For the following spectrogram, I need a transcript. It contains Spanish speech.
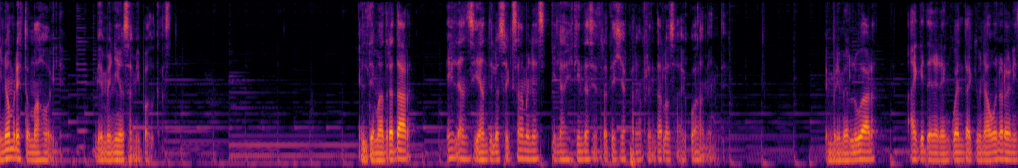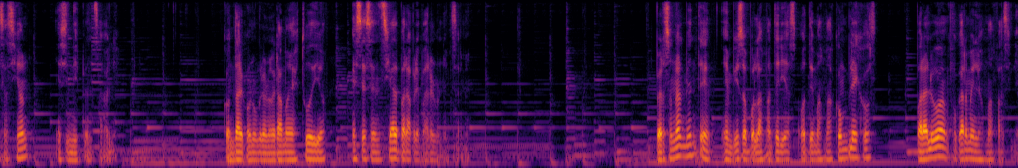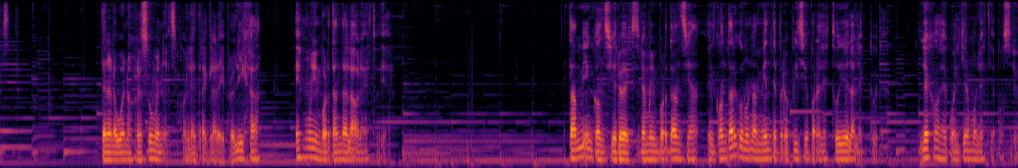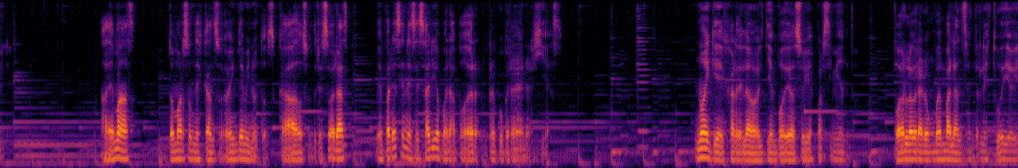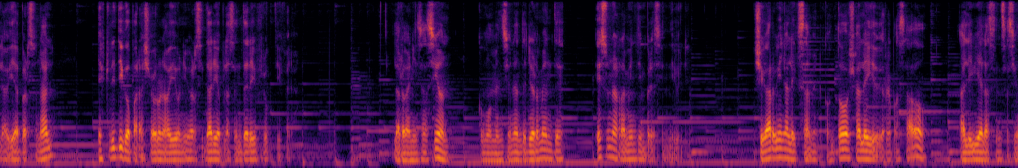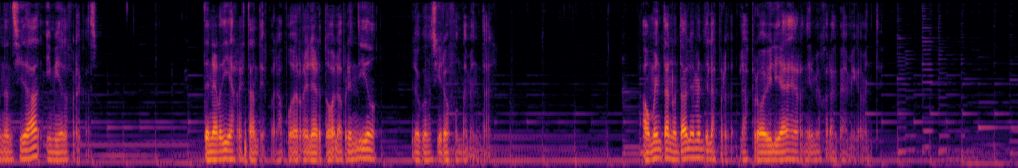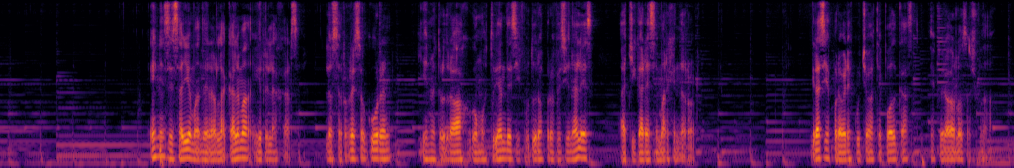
Mi nombre es Tomás Oile. Bienvenidos a mi podcast. El tema a tratar es la ansiedad ante los exámenes y las distintas estrategias para enfrentarlos adecuadamente. En primer lugar, hay que tener en cuenta que una buena organización es indispensable. Contar con un cronograma de estudio es esencial para preparar un examen. Personalmente, empiezo por las materias o temas más complejos para luego enfocarme en los más fáciles. Tener buenos resúmenes con letra clara y prolija es muy importante a la hora de estudiar. También considero de extrema importancia el contar con un ambiente propicio para el estudio y la lectura, lejos de cualquier molestia posible. Además, tomarse un descanso de 20 minutos cada 2 o 3 horas me parece necesario para poder recuperar energías. No hay que dejar de lado el tiempo de ocio y esparcimiento. Poder lograr un buen balance entre el estudio y la vida personal es crítico para llevar una vida universitaria placentera y fructífera. La organización, como mencioné anteriormente, es una herramienta imprescindible. Llegar bien al examen con todo ya leído y repasado alivia la sensación de ansiedad y miedo al fracaso. Tener días restantes para poder releer todo lo aprendido lo considero fundamental. Aumenta notablemente las, probabilidades de rendir mejor académicamente. Es necesario mantener la calma y relajarse. Los errores ocurren y es nuestro trabajo como estudiantes y futuros profesionales achicar ese margen de error. Gracias por haber escuchado este podcast, espero haberlos ayudado.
